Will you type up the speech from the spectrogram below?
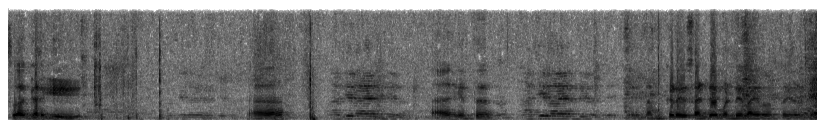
ಸೊ ಹಂಗಾಗಿ ಎಂತ? ನಮ್ಮ ಕಡೆ ಸಂಡೇ ಮಂಡೇ ಲಾಯರ್ ಅಂತ ಹೇಳ್ತಾರೆ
